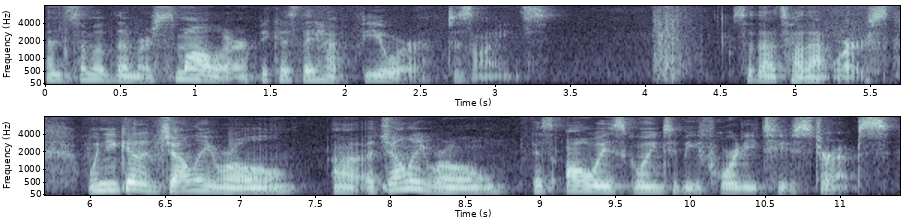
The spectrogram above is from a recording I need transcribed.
And some of them are smaller because they have fewer designs. So that's how that works. When you get a jelly roll, uh, a jelly roll is always going to be 42 strips.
